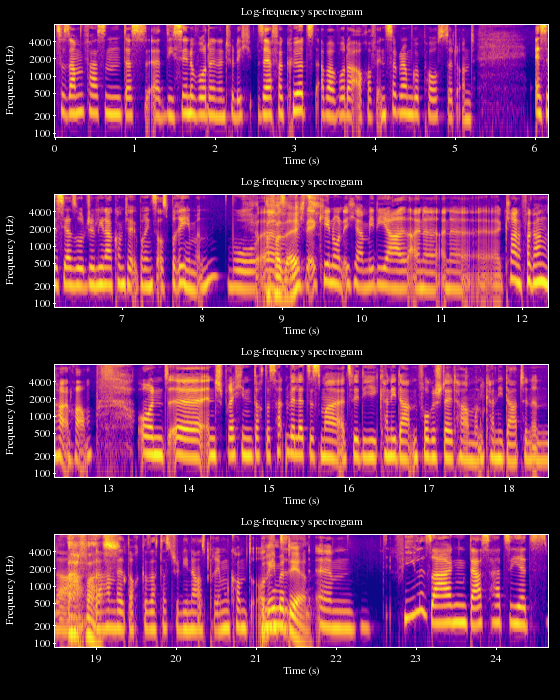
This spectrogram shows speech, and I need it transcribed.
zusammenfassen, dass äh, die Szene wurde natürlich sehr verkürzt, aber wurde auch auf Instagram gepostet und es ist ja so, Jelina kommt ja übrigens aus Bremen, wo Ach, was, echt? wir, Keno und ich ja medial eine, eine äh, kleine Vergangenheit haben. Und äh, entsprechend, doch, das hatten wir letztes Mal, als wir die Kandidaten vorgestellt haben und Kandidatinnen da, Ach, was? da haben wir doch gesagt, dass Jelina aus Bremen kommt. Und, Bremedern. Ähm, viele sagen, das hat sie jetzt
